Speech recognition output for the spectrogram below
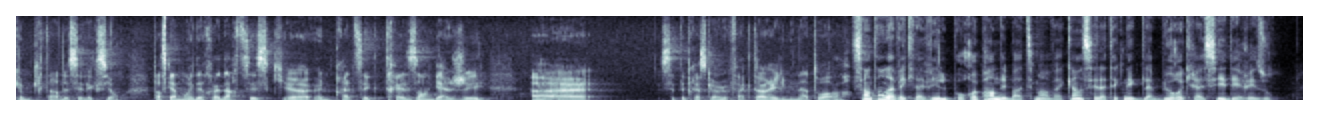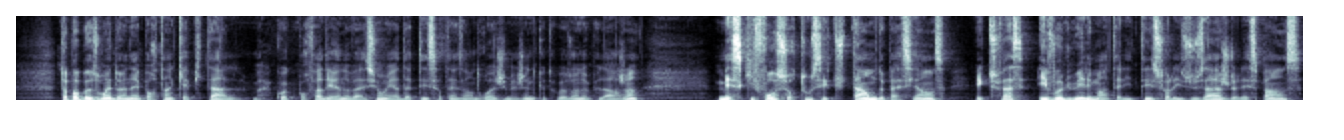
comme critère de sélection. Parce qu'à moins d'être un artiste qui a une pratique très engagée, euh, c'était presque un facteur éliminatoire. S'entendre avec la ville pour reprendre des bâtiments vacants, c'est la technique de la bureaucratie et des réseaux. Tu n'as pas besoin d'un important capital. Ben, quoique pour faire des rénovations et adapter certains endroits, j'imagine que tu as besoin d'un peu d'argent. Mais ce qu'il faut surtout, c'est que tu t'armes de patience et que tu fasses évoluer les mentalités sur les usages de l'espace,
